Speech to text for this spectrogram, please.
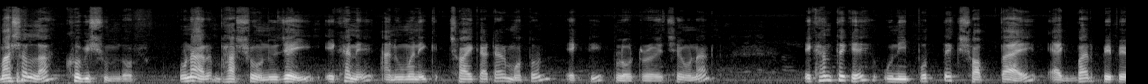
মাশাল্লাহ খুবই সুন্দর। ওনার ভাষ্য অনুযায়ী এখানে আনুমানিক ছয় কাটার মতন একটি প্লট রয়েছে ওনার। এখান থেকে উনি প্রত্যেক সপ্তাহে একবার পেঁপে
